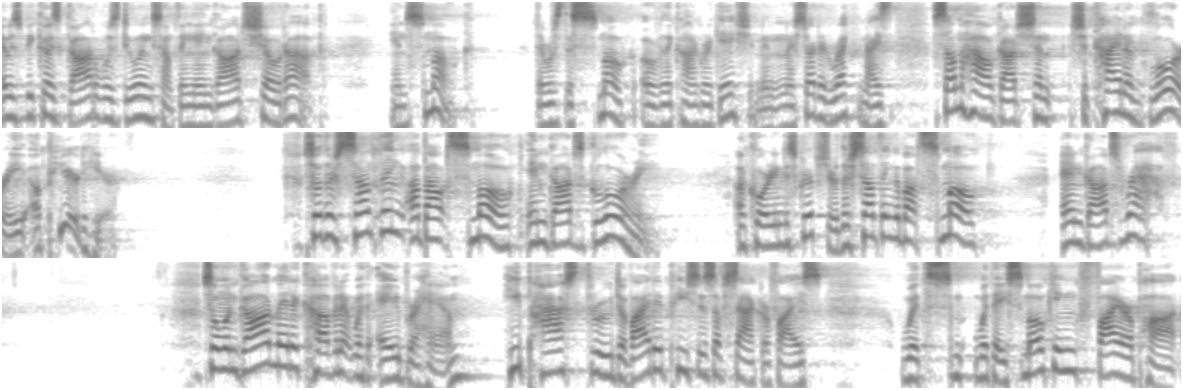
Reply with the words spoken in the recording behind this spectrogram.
It was because God was doing something and God showed up in smoke. There was the smoke over the congregation. And I started to recognize somehow God's Shekinah glory appeared here. So there's something about smoke in God's glory, according to Scripture. There's something about smoke and God's wrath. So when God made a covenant with Abraham, he passed through divided pieces of sacrifice with, with a smoking fire pot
